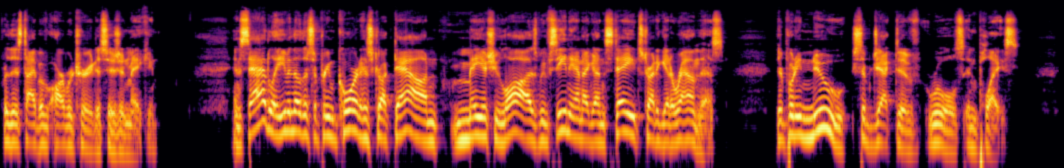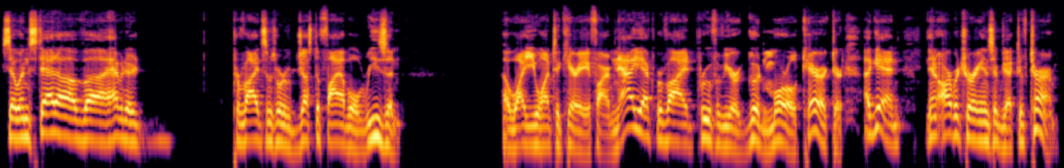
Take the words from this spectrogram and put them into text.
for this type of arbitrary decision making. And sadly, even though the Supreme Court has struck down may issue laws, we've seen anti gun states try to get around this. They're putting new subjective rules in place. So instead of uh, having to provide some sort of justifiable reason uh, why you want to carry a firearm. Now you have to provide proof of your good moral character. Again, an arbitrary and subjective term.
